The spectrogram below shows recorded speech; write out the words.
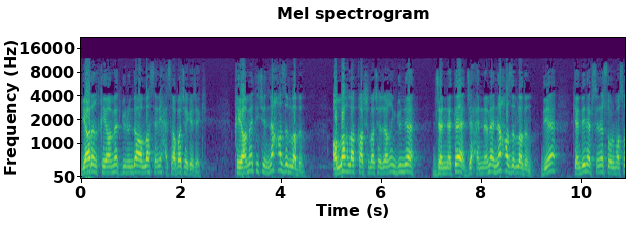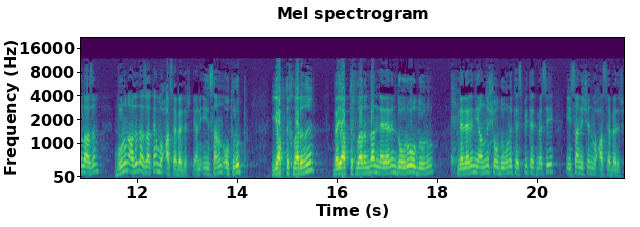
yarın kıyamet gününde Allah seni hesaba çekecek. Kıyamet için ne hazırladın? Allah'la karşılaşacağın güne, cennete, cehenneme ne hazırladın diye kendi nefsine sorması lazım. Bunun adı da zaten muhasebedir. Yani insanın oturup yaptıklarını ve yaptıklarından nelerin doğru olduğunu, nelerin yanlış olduğunu tespit etmesi insan için muhasebedir.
